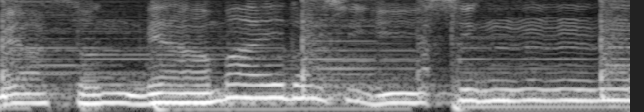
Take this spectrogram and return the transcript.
命顺命歹拢是牺牲。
